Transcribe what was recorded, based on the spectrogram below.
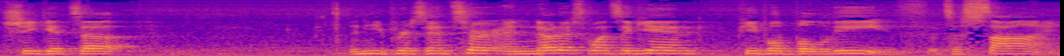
She gets up and he presents her. And notice once again, people believe. It's a sign.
